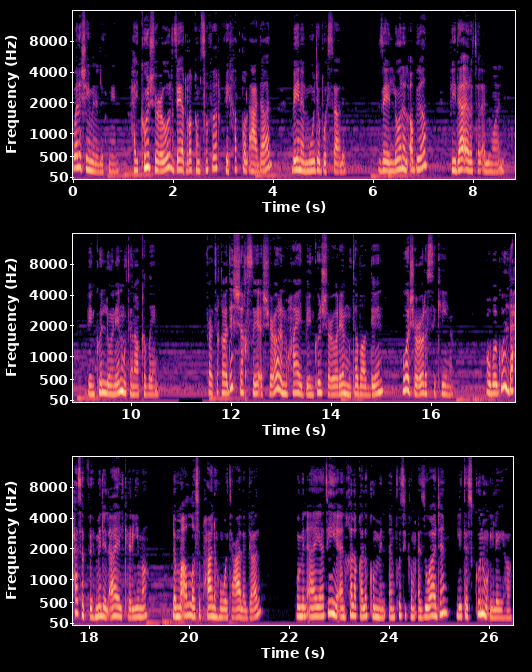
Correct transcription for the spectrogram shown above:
ولا شيء من الاثنين حيكون شعور زي الرقم صفر في خط الأعداد بين الموجب والسالب زي اللون الأبيض في دائرة الألوان بين كل لونين متناقضين. في اعتقادي الشخصي الشعور المحايد بين كل شعورين متضادين هو شعور السكينة. وبقول ده حسب فهمي للآية الكريمة لما الله سبحانه وتعالى قال ومن آياته أن خلق لكم من أنفسكم أزواجا لتسكنوا إليها.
